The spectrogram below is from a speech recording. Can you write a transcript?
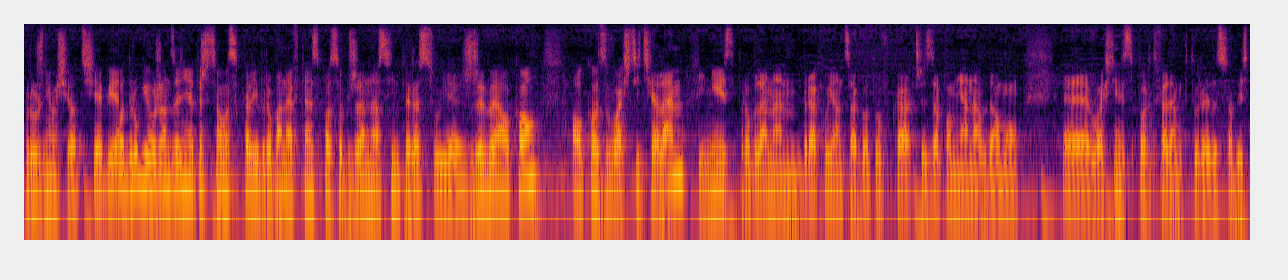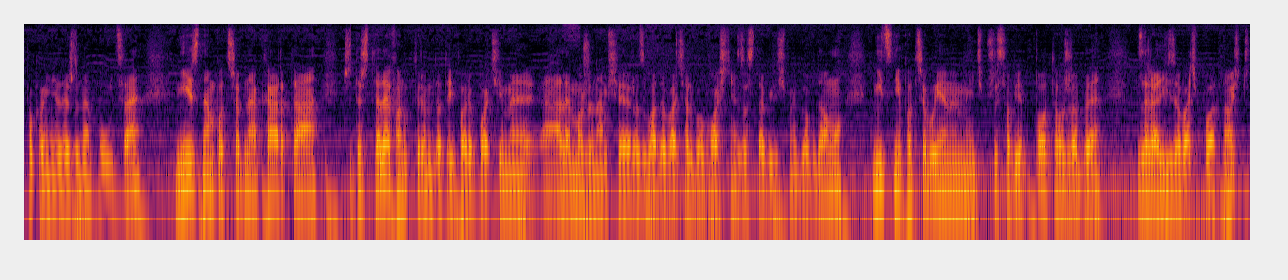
różnią się od siebie. Po drugie, urządzenia też są skalibrowane w ten sposób, że nas interesuje żywe oko, oko z właścicielem i nie jest problemem brakująca gotówka czy zapomniana w domu e, właśnie z portfelem, który sobie spokojnie leży na półce. Nie jest nam potrzebna karta czy też telefon, którym do tej pory płacimy, ale może nam się rozładować albo właśnie zostawiliśmy go w domu. Nic nie potrzebujemy mieć przy sobie po to, żeby zrealizować płatność.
